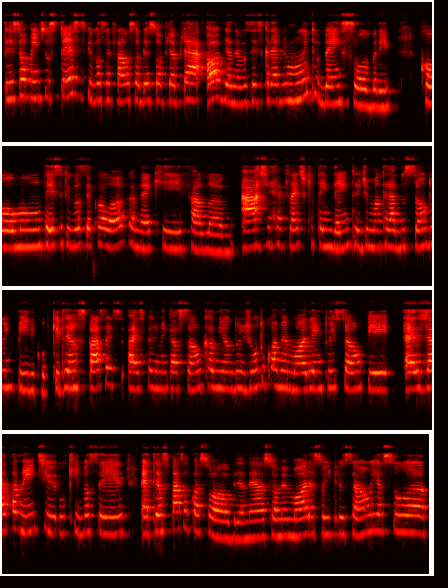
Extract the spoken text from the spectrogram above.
principalmente os textos que você fala sobre a sua própria obra, né? Você escreve muito bem sobre como um texto que você coloca, né, que fala a arte reflete o que tem dentro de uma tradução do empírico, que transpassa a experimentação caminhando junto com a memória e a intuição e é exatamente o que você é, transpassa com a sua obra, né, a sua memória, a sua intuição e a sua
